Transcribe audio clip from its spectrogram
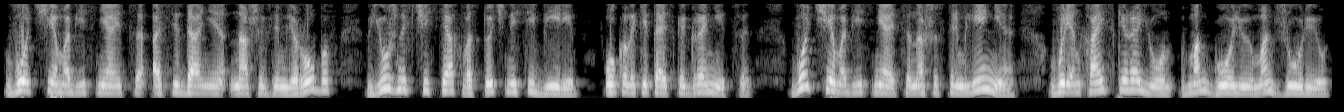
Вот чем объясняется оседание наших землеробов в южных частях Восточной Сибири, около китайской границы. Вот чем объясняется наше стремление в Уренхайский район, в Монголию, Манчжурию,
